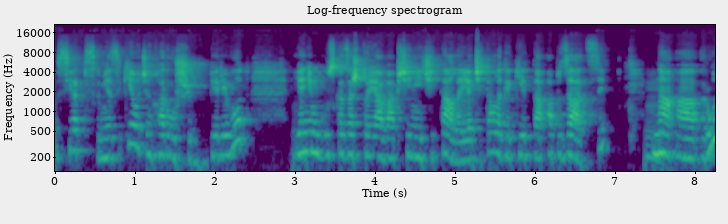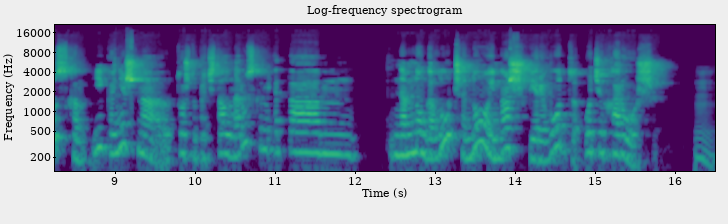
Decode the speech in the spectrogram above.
э, сербском языке очень хороший перевод. Я не могу сказать, что я вообще не читала. Я читала какие-то абзацы mm. на э, русском. И, конечно, то, что прочитала на русском, это намного лучше, но и наш перевод очень хороший. Mm.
